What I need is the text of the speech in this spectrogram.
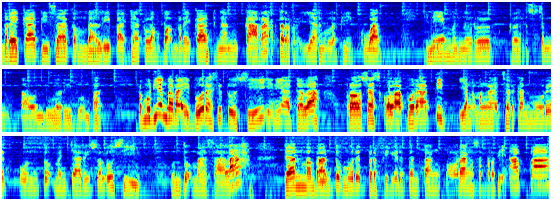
mereka bisa kembali pada kelompok mereka dengan karakter yang lebih kuat. Ini menurut Gerson tahun 2004. Kemudian Bapak Ibu, restitusi ini adalah proses kolaboratif yang mengajarkan murid untuk mencari solusi untuk masalah dan membantu murid berpikir tentang orang seperti apa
